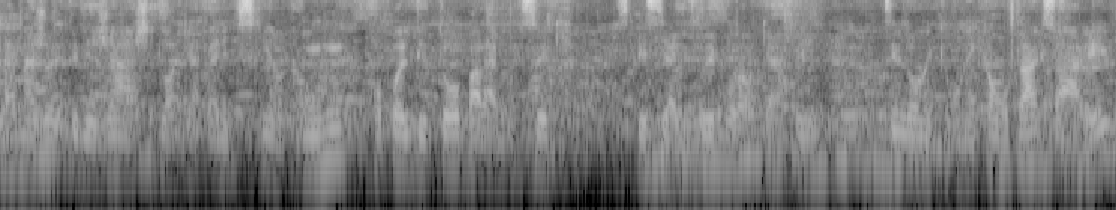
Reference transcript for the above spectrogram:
la majorité des gens achètent leur café à l'épicerie encore. Mm -hmm. Faut pas le par la boutique spécialisée pour leur café. on, est, on est content que ça arrive,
